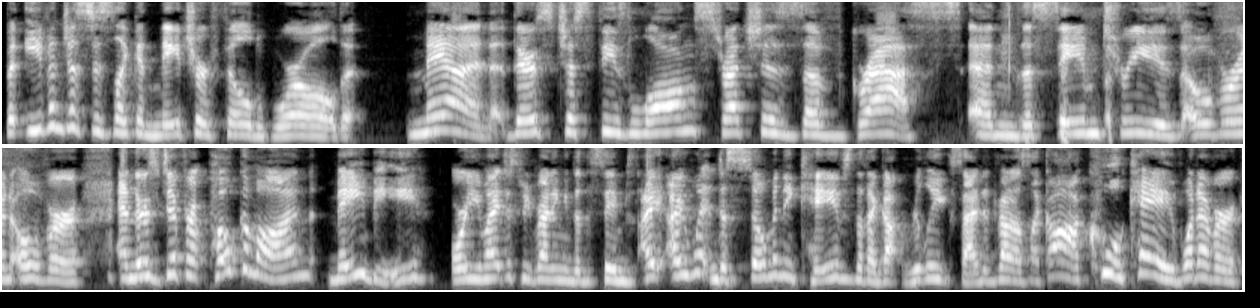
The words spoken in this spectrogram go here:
But even just as like a nature-filled world, man, there's just these long stretches of grass and the same trees over and over. And there's different Pokemon, maybe, or you might just be running into the same. I, I went into so many caves that I got really excited about. I was like, ah, cool cave, whatever.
